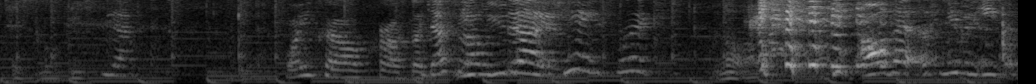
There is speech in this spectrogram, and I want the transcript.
Taste a little piece. Yeah. Why you cut all across? Like, That's what you, I was you saying. Not, he ain't slick. No. All that us even eat them.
